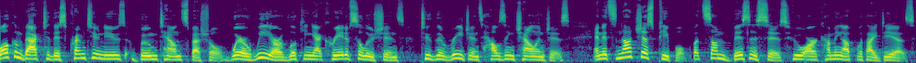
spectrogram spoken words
Welcome back to this KREM 2 News Boomtown special, where we are looking at creative solutions to the region's housing challenges. And it's not just people, but some businesses who are coming up with ideas.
